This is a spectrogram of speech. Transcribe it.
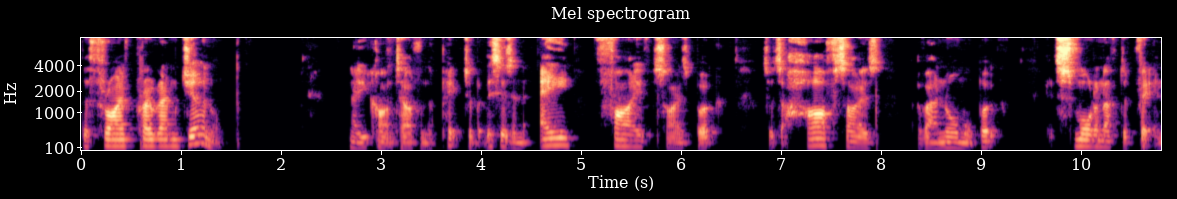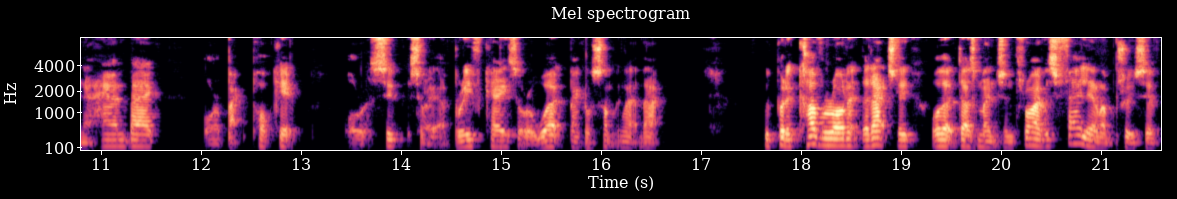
the Thrive Program Journal. Now you can't tell from the picture, but this is an A5 size book. So it's a half size of our normal book. It's small enough to fit in a handbag or a back pocket or a suit, sorry, a briefcase or a work bag or something like that. We put a cover on it that actually, although it does mention Thrive, is fairly unobtrusive.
